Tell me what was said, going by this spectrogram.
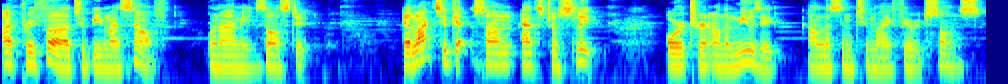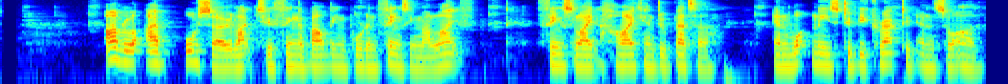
I prefer to be myself when I'm exhausted. I like to get some extra sleep or turn on the music and listen to my favorite songs. I also like to think about the important things in my life, things like how I can do better and what needs to be corrected and so on.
